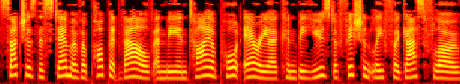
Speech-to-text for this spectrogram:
such as the stem of a poppet valve and the entire port area can be used efficiently for gas flow.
